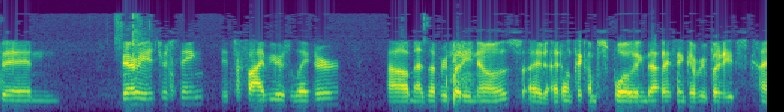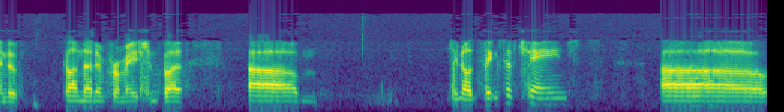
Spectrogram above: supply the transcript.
been very interesting. It's five years later, um, as everybody knows. I, I don't think I'm spoiling that. I think everybody's kind of gotten that information, but um, you know, things have changed. Uh,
